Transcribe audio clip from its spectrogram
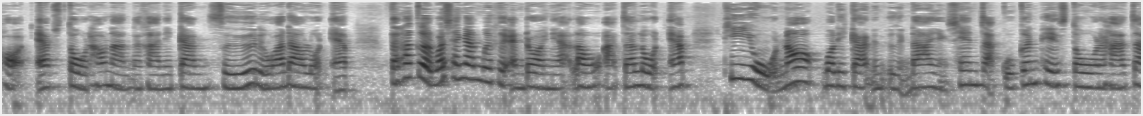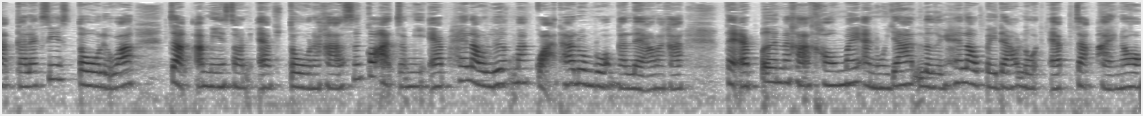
พาะ App Store เท่านั้นนะคะ ในการซื้อหรือว่าดาวน์โหลดแอป แต่ถ้าเกิดว่าใช้งานมือถือ Android เนี่ย เราอาจจะโหลดแอปที่อยู่นอกบริการอื่น ๆ ได้ อย่างเช่นจาก Google Play Store นะคะ จาก Galaxy Store หรือว่าจาก Amazon App Store นะคะ ซึ่งก็อาจจะมีแอปให้เราเลือกมากกว่าถ้ารวม ๆ กันแล้วนะคะ แต่ Apple นะคะเขาไม่อนุญาตเลยให้เราไปดาวน์โหลดแอปจากภายนอก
